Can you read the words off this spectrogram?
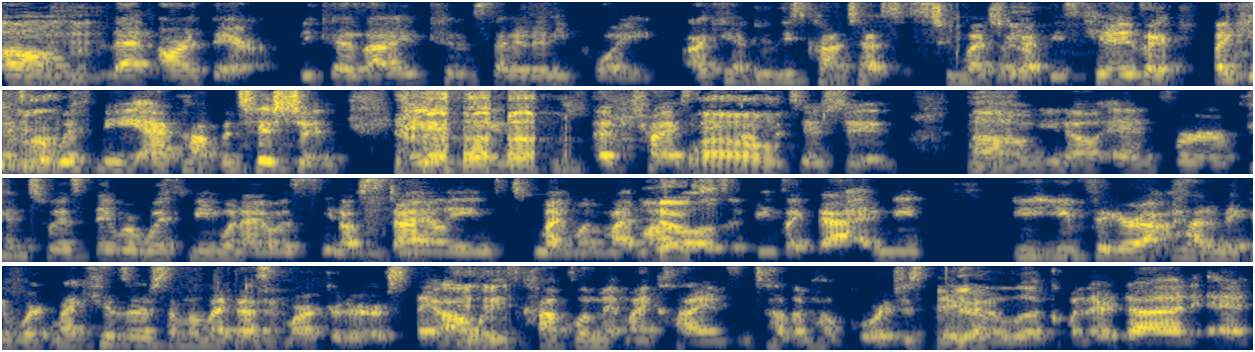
um, mm-hmm. that aren't there because I could have said at any point, I can't do these contests. It's too much. I got these kids. I, my kids were with me at competition and, and a tri-state wow. competition. Mm-hmm. Um, you know, and for Pin Twist, they were with me when I was, you know, mm-hmm. styling my my models yes. and things like that. I mean, you, you figure out how to make it work. My kids are some of my best yeah. marketers. They mm-hmm. always compliment my clients and tell them how gorgeous they're yep. gonna look when they're done. And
